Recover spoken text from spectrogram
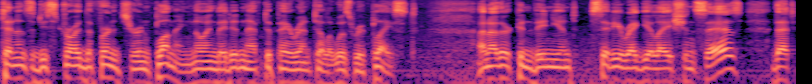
Tenants destroyed the furniture and plumbing, knowing they didn't have to pay rent till it was replaced. Another convenient city regulation says that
